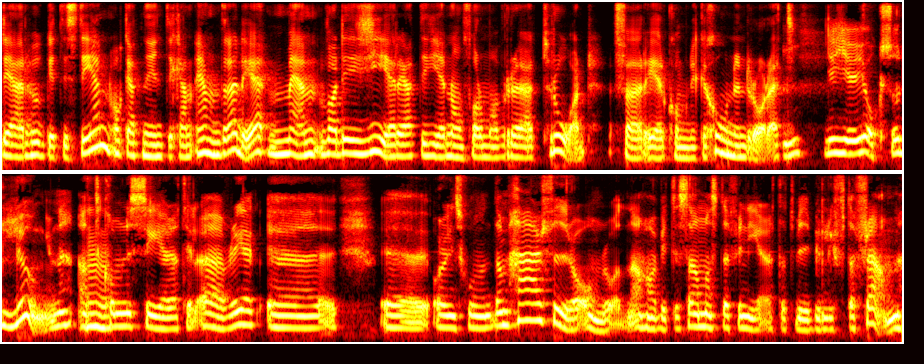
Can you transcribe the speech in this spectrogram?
det är hugget i sten och att ni inte kan ändra det, men vad det ger är att det ger någon form av röd tråd för er kommunikation under året. Mm. Det ger ju också lugn att mm. kommunicera till övriga eh, eh, organisationer. De här fyra områdena har vi tillsammans definierat att vi vill lyfta fram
